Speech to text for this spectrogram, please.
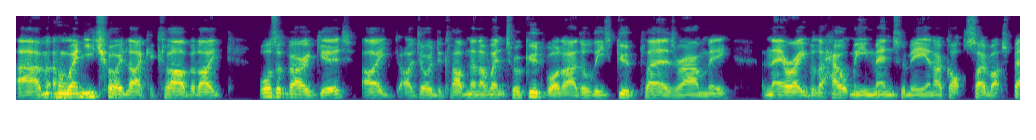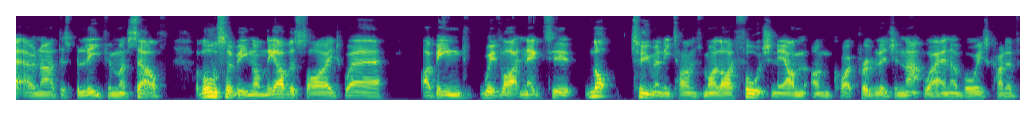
Um, and when you join like a club, and I wasn't very good, I I joined a club, and then I went to a good one. I had all these good players around me, and they were able to help me, mentor me, and I got so much better. And I had this belief in myself. I've also been on the other side where I've been with like negative, not too many times in my life. Fortunately, I'm I'm quite privileged in that way, and I've always kind of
